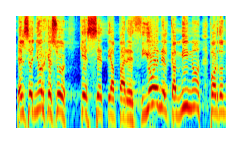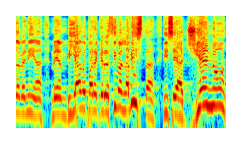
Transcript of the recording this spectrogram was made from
el Señor Jesús, que se te apareció en el camino por donde venía, me ha enviado para que recibas la vista y sea lleno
